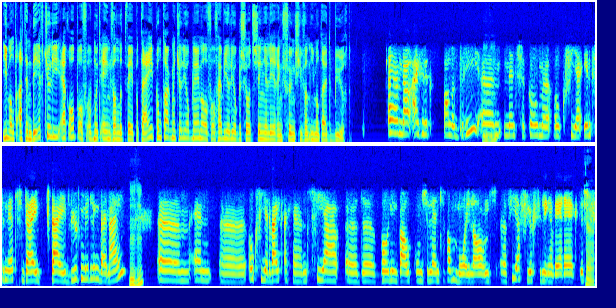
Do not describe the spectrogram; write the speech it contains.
iemand attendeert jullie erop? Of, of moet een van de twee partijen contact met jullie opnemen? Of, of hebben jullie ook een soort signaleringsfunctie van iemand uit de buurt? Uh, nou, eigenlijk alle drie. Mm -hmm. uh, mensen komen ook via internet bij, bij buurtbemiddeling bij mij. Mm -hmm. um, en uh, ook via de wijkagent, via uh, de woningbouwconsulenten van Mooiland, uh, via vluchtelingenwerk. Dus ja.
